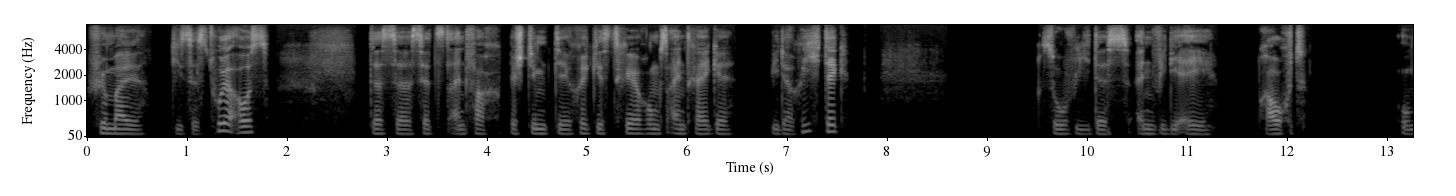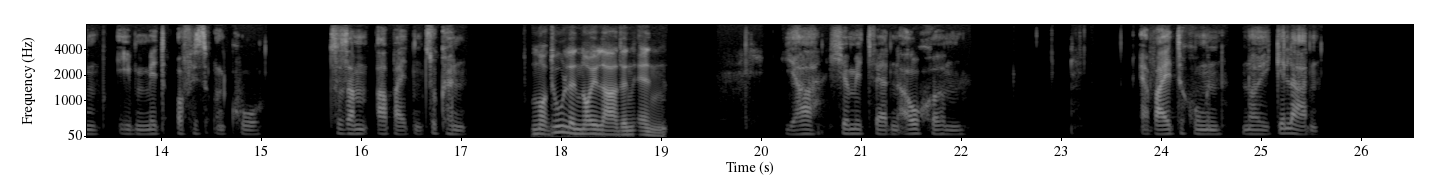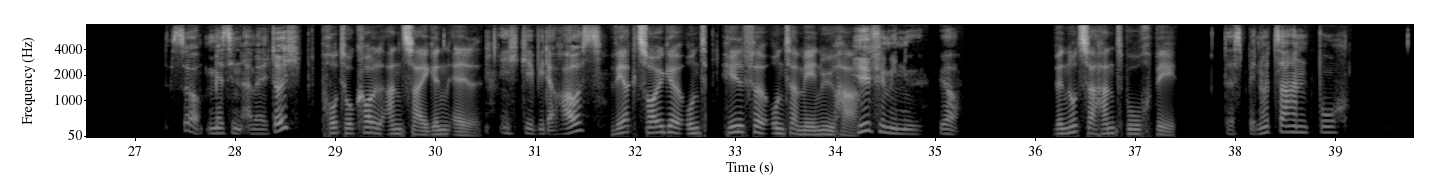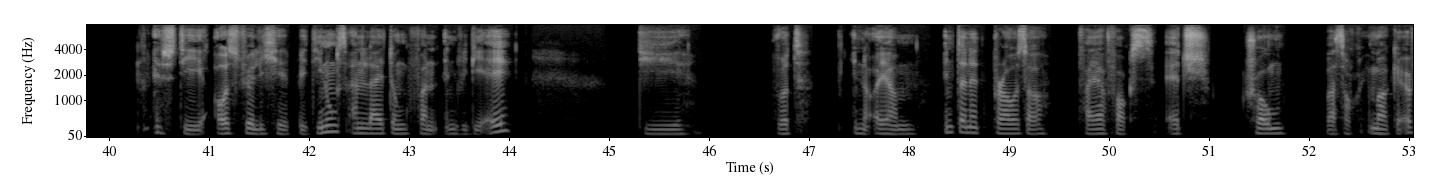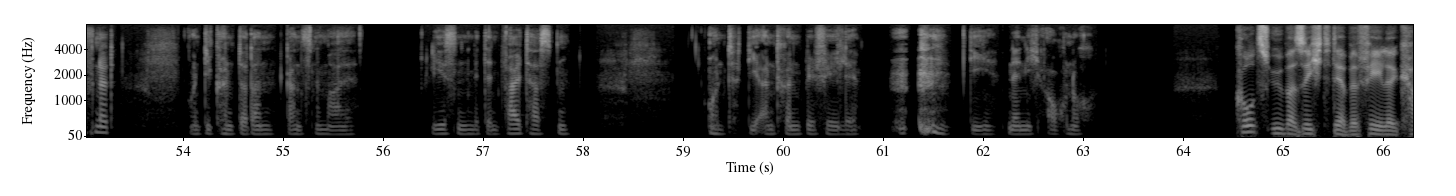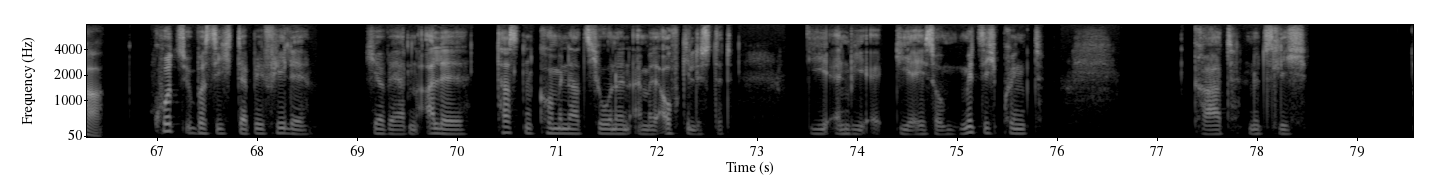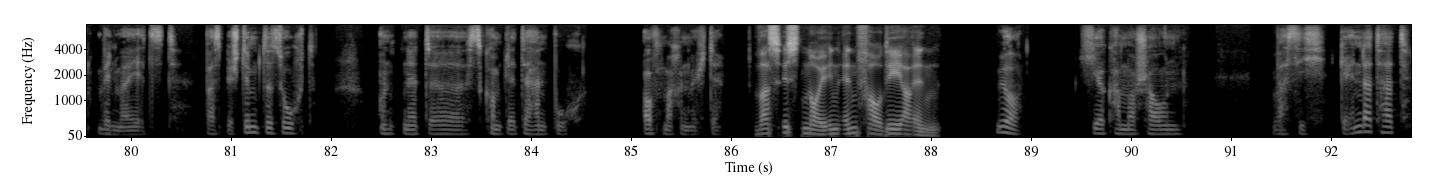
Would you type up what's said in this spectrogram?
führ mal dieses Tool aus. Das äh, setzt einfach bestimmte Registrierungseinträge wieder richtig, so wie das NVDA braucht, um eben mit Office und Co. zusammenarbeiten zu können. Module neu laden N. Ja, hiermit werden auch ähm, Erweiterungen neu geladen. So, wir sind einmal durch. Protokoll anzeigen L. Ich gehe wieder raus. Werkzeuge und Hilfe unter Menü H. Hilfemenü, ja. Benutzerhandbuch B. Das Benutzerhandbuch ist die ausführliche Bedienungsanleitung von NVDA. Die wird in eurem Internetbrowser, Firefox, Edge, Chrome, was auch immer geöffnet. Und die könnt ihr dann ganz normal lesen mit den Pfeiltasten. Und die anderen Befehle, die nenne ich auch noch. Kurzübersicht der Befehle K. Kurzübersicht der Befehle. Hier werden alle Tastenkombinationen einmal aufgelistet, die NVDA so mit sich bringt. Gerade nützlich, wenn man jetzt was Bestimmtes sucht und nicht äh, das komplette Handbuch aufmachen möchte. Was ist neu in NVDAN? Ja, hier kann man schauen, was sich geändert hat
